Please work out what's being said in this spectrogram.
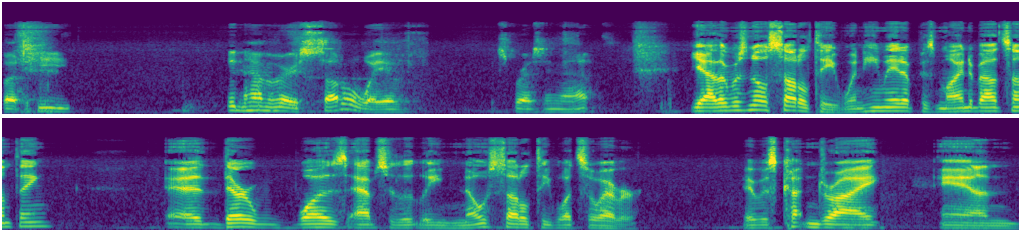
But he didn't have a very subtle way of expressing that. Yeah, there was no subtlety when he made up his mind about something. Uh, there was absolutely no subtlety whatsoever. It was cut and dry, and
